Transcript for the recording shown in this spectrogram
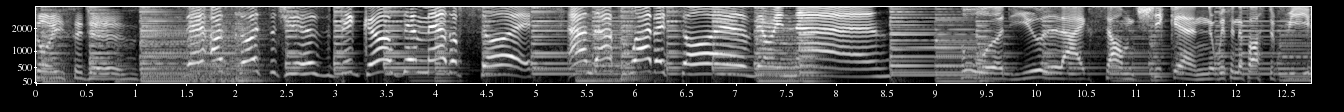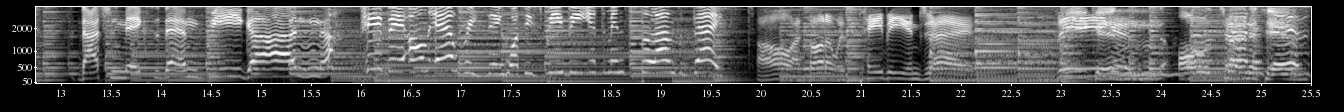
sausages. They are sausages because they're made of soy, and that's why they soy very nice. Would you like some chicken with an apostrophe? That makes them vegan. PB on everything. What is PB? It means plant-based. Oh, I thought it was PB and J. Vegan alternatives.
